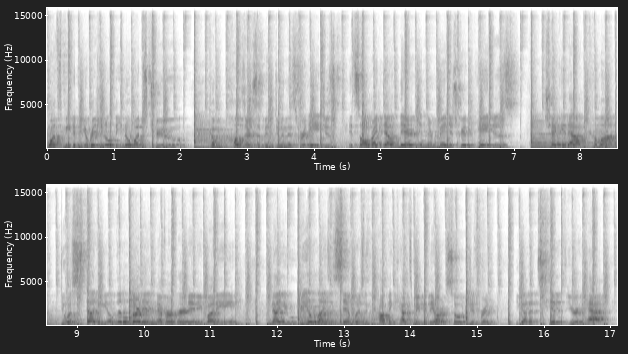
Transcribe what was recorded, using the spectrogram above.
Wants me to be original, but you know what's true? Composers have been doing this for ages. It's all right down there in their manuscript pages. Check it out, come on, do a study. A little learning never hurt anybody. Now you realize that samplers and copycats, maybe they aren't so different. You gotta tip your hat.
